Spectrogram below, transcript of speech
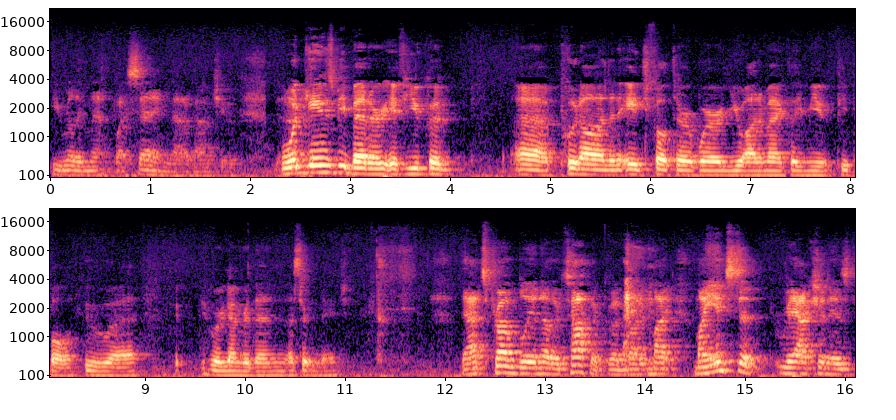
he really meant by saying that about you. Would games be better if you could uh, put on an age filter where you automatically mute people who uh, who are younger than a certain age? That's probably another topic. But my, my, my instant reaction is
